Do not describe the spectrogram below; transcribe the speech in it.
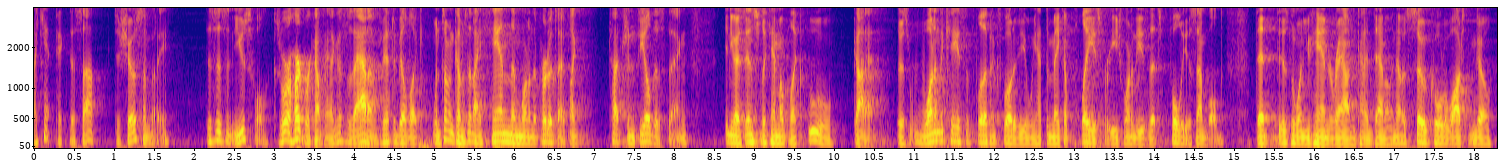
I can't pick this up to show somebody. This isn't useful because we're a hardware company. Like this is Adams. We have to be able to like when someone comes in, I hand them one of the prototype, like touch and feel this thing, and you guys instantly came up like, ooh, got it. There's one in the case that's lit up and exploded and We have to make a place for each one of these that's fully assembled. That is the one you hand around and kind of demo, and that was so cool to watch them go.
